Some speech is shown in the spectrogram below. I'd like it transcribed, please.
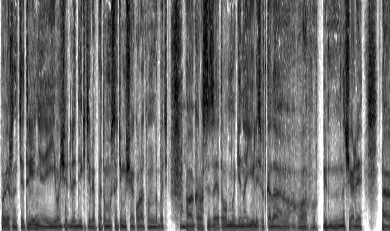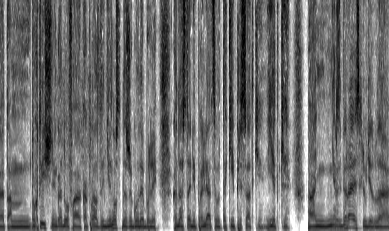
поверхности трения и вообще для двигателя. Поэтому с этим очень аккуратно надо быть. Понятно. А как раз из-за этого многие наелись, вот когда в начале э, там, 2000-х годов, а, как правило, это 90-е даже годы были, когда стали появляться вот такие присадки едкие. А не разбираясь, люди туда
